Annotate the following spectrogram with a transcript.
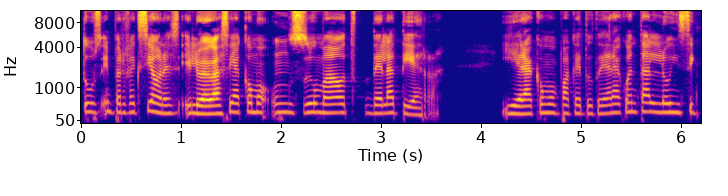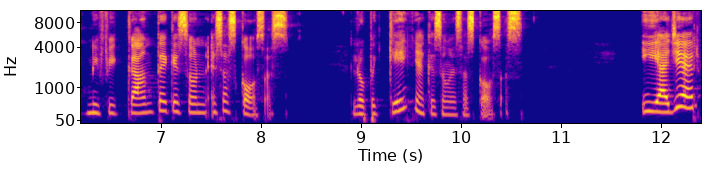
tus imperfecciones y luego hacía como un zoom out de la Tierra. Y era como para que tú te dieras cuenta lo insignificante que son esas cosas, lo pequeña que son esas cosas. Y ayer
